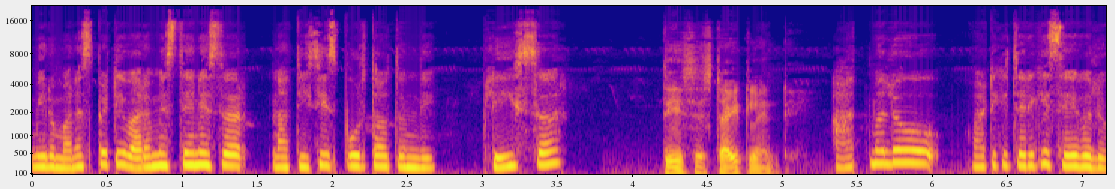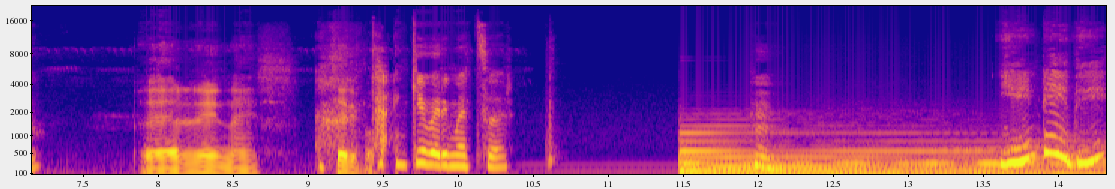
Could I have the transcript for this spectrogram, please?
మీరు మనసు పెట్టి వరం ఇస్తేనే సార్ నా థీసీస్ పూర్తవుతుంది. ప్లీజ్ సార్. తీసే టైటిల్ ఏంటి ఆత్మలు వాటికి జరిగే సేవలు. Very nice. సరిపో. Thank you very much sir. ఏంటి ఇది?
